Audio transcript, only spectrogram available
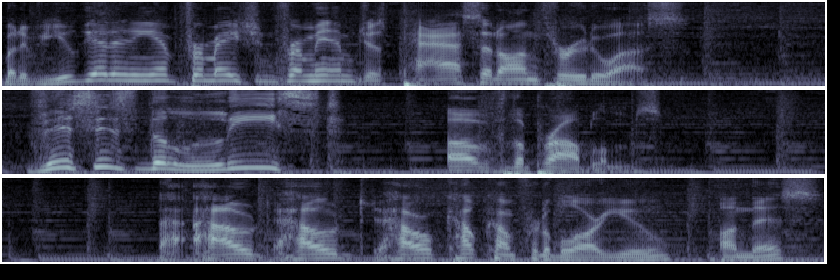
but if you get any information from him, just pass it on through to us." This is the least of the problems. How how how how comfortable are you on this?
